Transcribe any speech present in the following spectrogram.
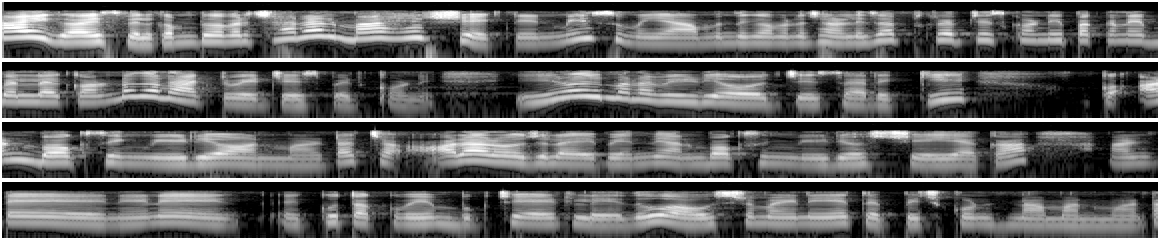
Hi guys welcome to our channel Mahir Shaikh నేను మీ సుమయ్య. ముందుగా మన ఛానల్ని సబ్స్క్రైబ్ చేసుకోండి పక్కనే బెల్ ఐకాన్ ఉంటుంది దాన్ని యాక్టివేట్ చేసి పెట్టుకోండి. ఈరోజు మన వీడియో వచ్చేసరికి ఒక అన్బాక్సింగ్ వీడియో అనమాట చాలా రోజులు అయిపోయింది అన్బాక్సింగ్ వీడియోస్ చేయక. అంటే నేనే ఎక్కువ తక్కువ ఏం బుక్ చేయట్లేదు. అవసరమైనయే తెప్పించుకుంటున్నాం అనమాట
